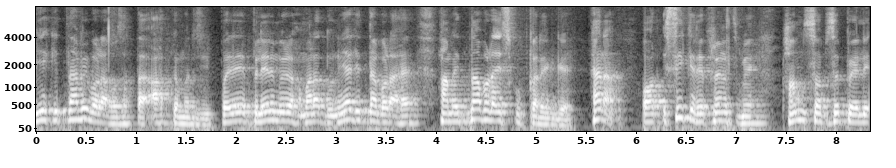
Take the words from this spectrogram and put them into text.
ये कितना भी बड़ा हो सकता है, आपका मर्ज़ी। प्लेन मिरर हमारा दुनिया जितना बड़ा है, हम इतना बड़ा इसको करेंगे, है ना? और इसी के रेफरेंस में हम सबसे पहले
